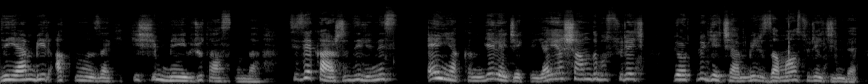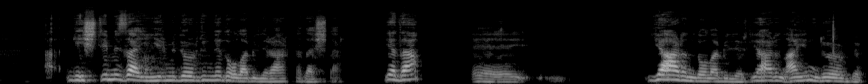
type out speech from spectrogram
diyen bir aklınızdaki kişi mevcut aslında. Size karşı diliniz en yakın gelecekte ya yaşandı bu süreç dörtlü geçen bir zaman sürecinde geçtiğimiz ayın 24'ünde de olabilir arkadaşlar. Ya da e, yarın da olabilir. Yarın ayın dördü.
